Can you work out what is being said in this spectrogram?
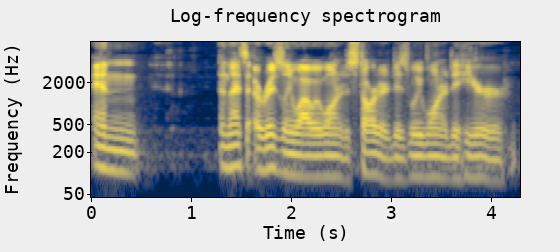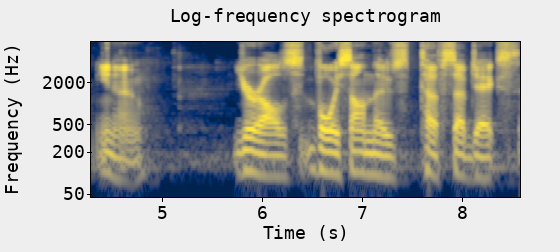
and and that's originally why we wanted to start it is we wanted to hear you know your all's voice on those tough subjects.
